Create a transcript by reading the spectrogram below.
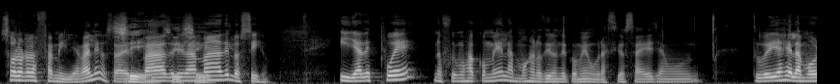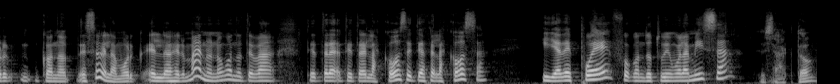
solo las familias, ¿vale? O sea, Sí, el padre, sí, la sí. madre, los hijos. Y ya después nos fuimos a comer, las monjas nos dieron de comer, muy graciosa ella. muy- Tú veías el amor, cuando eso, el amor en los hermanos, ¿no? Cuando te van, te, tra- te traen las cosas y te hacen las cosas. Y ya después fue cuando tuvimos la misa Exacto.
